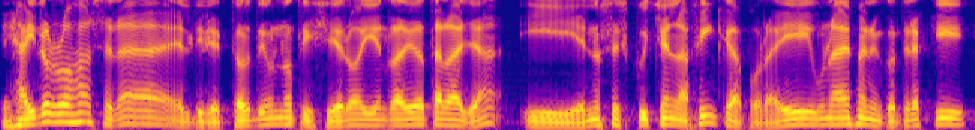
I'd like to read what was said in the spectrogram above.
Eh, Jairo Rojas era el director de un noticiero ahí en Radio Atalaya y él nos escucha en la finca. Por ahí una vez me lo encontré aquí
